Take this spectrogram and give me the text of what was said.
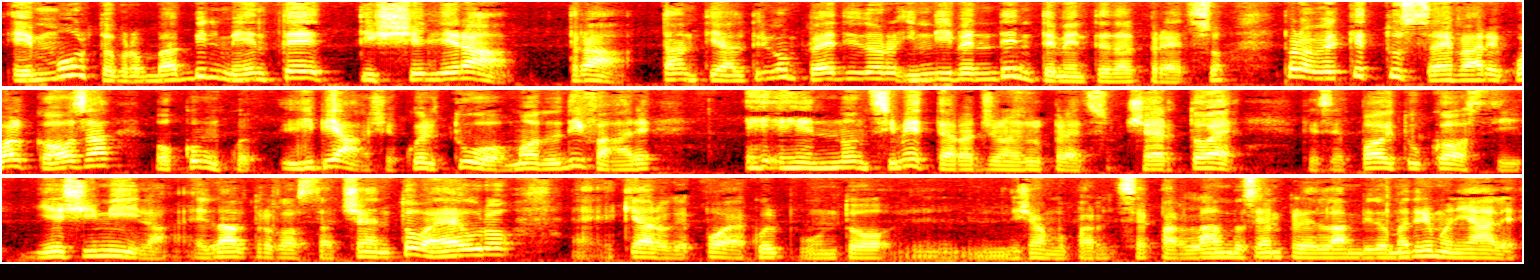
E molto probabilmente ti sceglierà tra tanti altri competitor indipendentemente dal prezzo, proprio perché tu sai fare qualcosa o comunque gli piace quel tuo modo di fare e non si mette a ragionare sul prezzo. Certo è che se poi tu costi 10.000 e l'altro costa 100 euro, eh, è chiaro che poi a quel punto, diciamo, par- se parlando sempre dell'ambito matrimoniale,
